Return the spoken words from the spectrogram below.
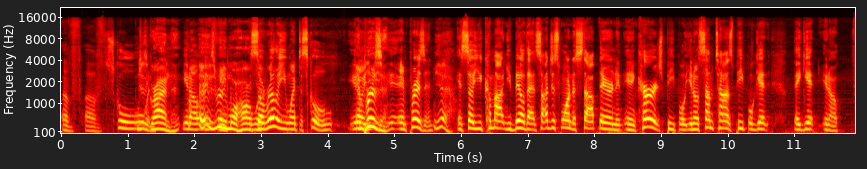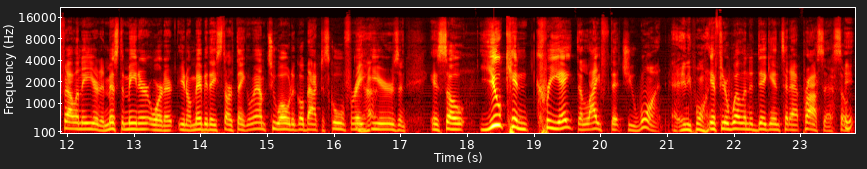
of, of school. just and, grinding. You know, it's and- really more hard work. So really, you went to school. You know, In prison. you- in prison. Yeah. And so you come out and you build that. So I just wanted to stop there and, and encourage people. You know, sometimes people get they get you know felony or the misdemeanor or that you know maybe they start thinking, well, I'm too old to go back to school for eight Yeah. years, and and so you can create the life that you want At any point. if you're willing to dig into that process. So It-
